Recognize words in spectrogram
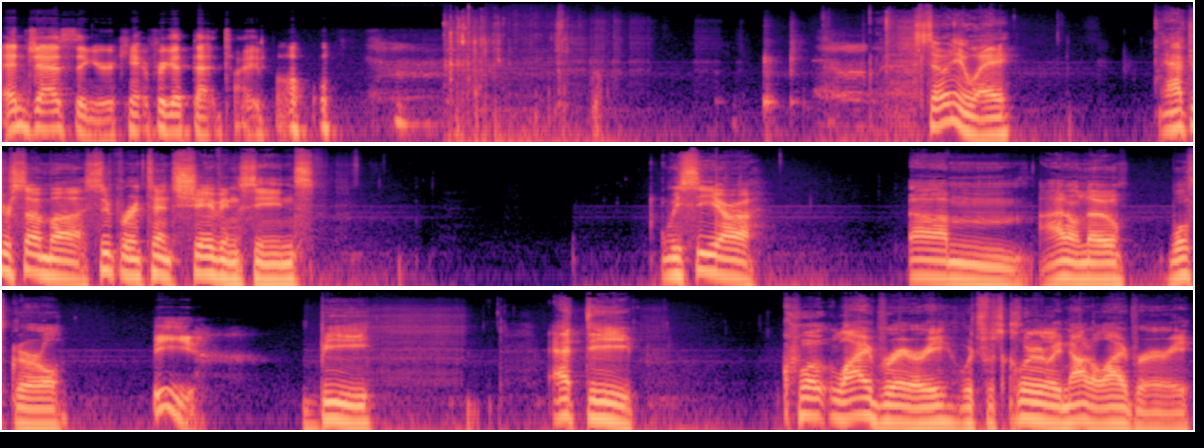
and jazz singer. Can't forget that title. So anyway, after some uh, super intense shaving scenes, we see uh um I don't know wolf girl B. B at the quote library, which was clearly not a library.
